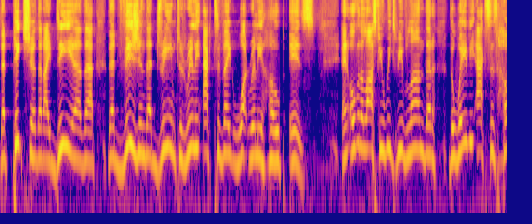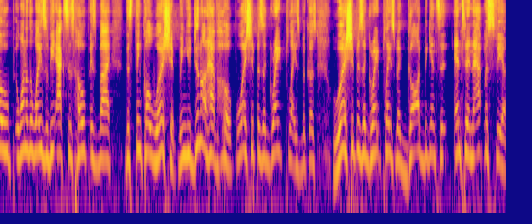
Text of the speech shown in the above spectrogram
that picture, that idea, that, that vision, that dream to really activate what really hope is. And over the last few weeks, we've learned that the way we access hope, one of the ways we access hope is by this thing called worship. When you do not have hope, worship is a great place because worship is a great place where God begins to enter an atmosphere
